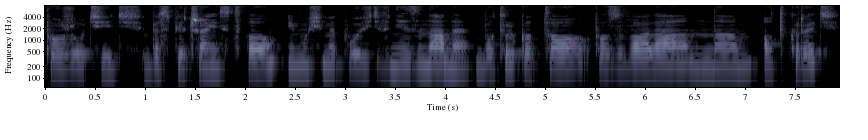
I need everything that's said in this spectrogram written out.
porzucić bezpieczeństwo i musimy pójść w nieznane, bo tylko to pozwala nam odkryć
